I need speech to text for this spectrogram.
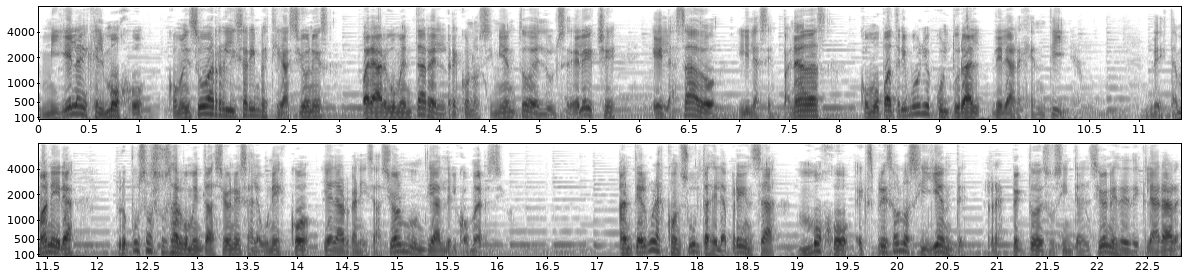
Miguel Ángel Mojo, comenzó a realizar investigaciones para argumentar el reconocimiento del dulce de leche, el asado y las empanadas como patrimonio cultural de la Argentina. De esta manera, propuso sus argumentaciones a la UNESCO y a la Organización Mundial del Comercio. Ante algunas consultas de la prensa, Mojo expresó lo siguiente respecto de sus intenciones de declarar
